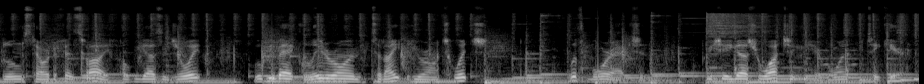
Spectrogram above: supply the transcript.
Bloons Tower Defense 5. Hope you guys enjoyed. It. We'll be back later on tonight here on Twitch with more action. Appreciate you guys for watching, everyone. Take care.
